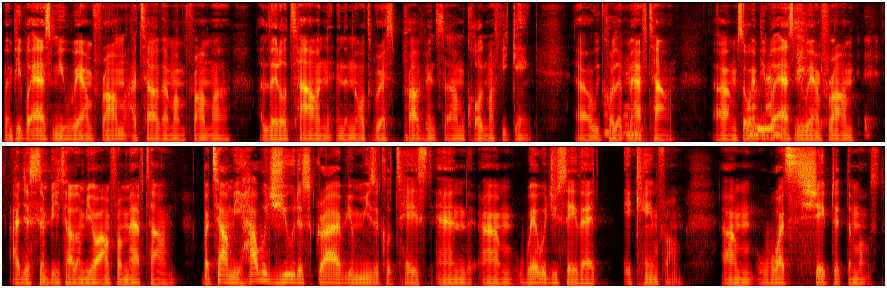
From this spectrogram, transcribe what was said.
when people ask me where I'm from, I tell them I'm from a, a little town in the northwest province um, called Mafikeng. Uh, we call okay. it Math Town. Um, so when oh, people nice. ask me where I'm from, I just simply tell them, "Yo, I'm from Math Town." But tell me, how would you describe your musical taste, and um, where would you say that it came from? Um, what's shaped it the most?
